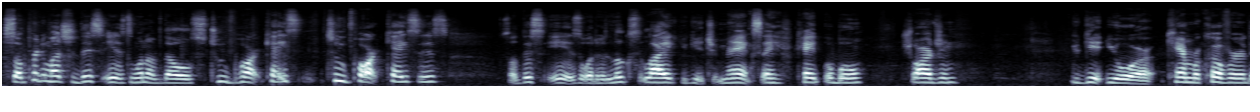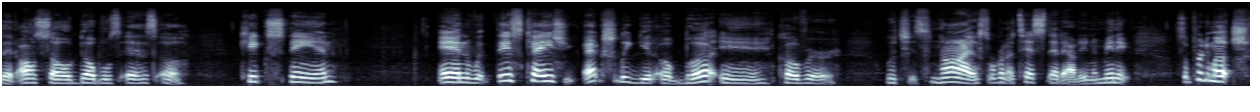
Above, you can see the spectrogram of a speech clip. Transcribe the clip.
So pretty much this is one of those two-part case, two-part cases. So this is what it looks like. You get your MagSafe capable charging. You get your camera cover that also doubles as a kickstand and with this case, you actually get a button cover, which is nice. We're going to test that out in a minute. So pretty much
